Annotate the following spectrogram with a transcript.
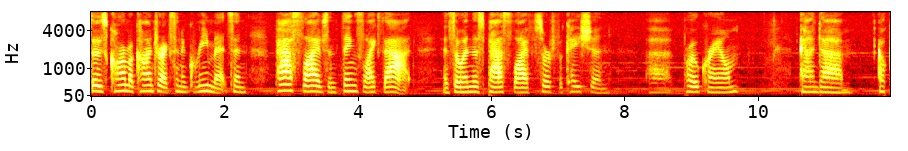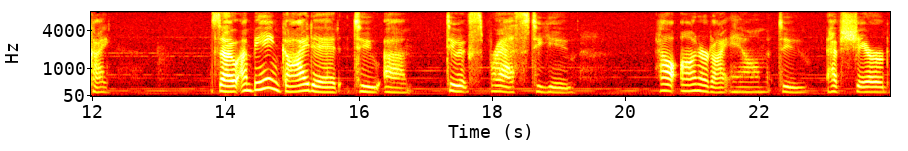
those karma contracts and agreements and past lives and things like that. And so, in this past life certification uh, program, and um, okay, so I'm being guided to um, to express to you how honored I am to have shared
